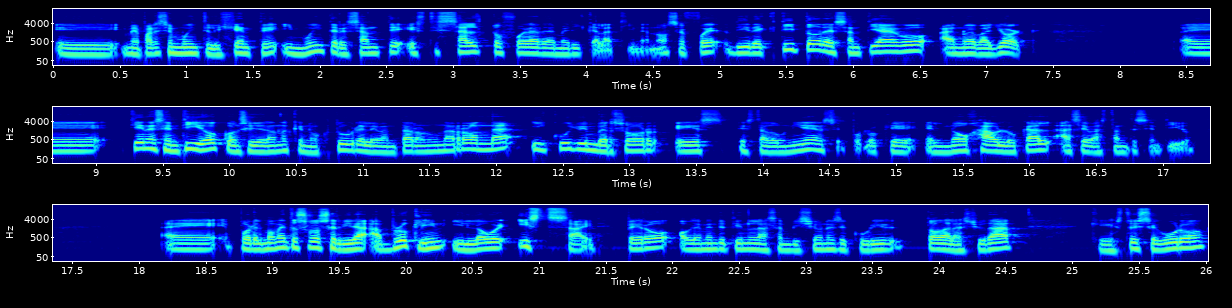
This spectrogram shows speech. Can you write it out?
eh, me parece muy inteligente y muy interesante este salto fuera de América Latina, ¿no? Se fue directito de Santiago a Nueva York. Eh, tiene sentido considerando que en octubre levantaron una ronda y cuyo inversor es estadounidense, por lo que el know-how local hace bastante sentido. Eh, por el momento solo servirá a Brooklyn y Lower East Side, pero obviamente tiene las ambiciones de cubrir toda la ciudad, que estoy seguro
